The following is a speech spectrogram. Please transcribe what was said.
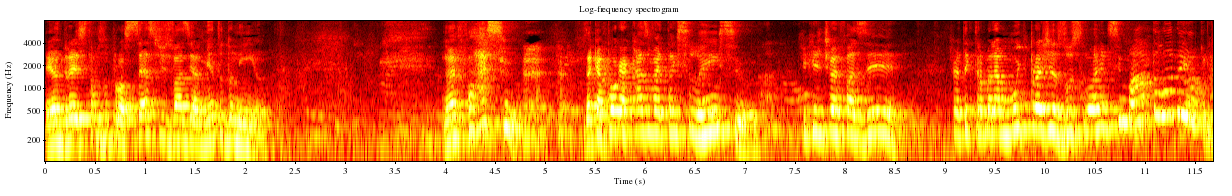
Eu e André estamos no processo de esvaziamento do ninho. Não é fácil. Daqui a pouco a casa vai estar em silêncio. O que, a gente vai fazer? A gente vai ter que trabalhar muito para Jesus, senão a gente se mata lá dentro.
